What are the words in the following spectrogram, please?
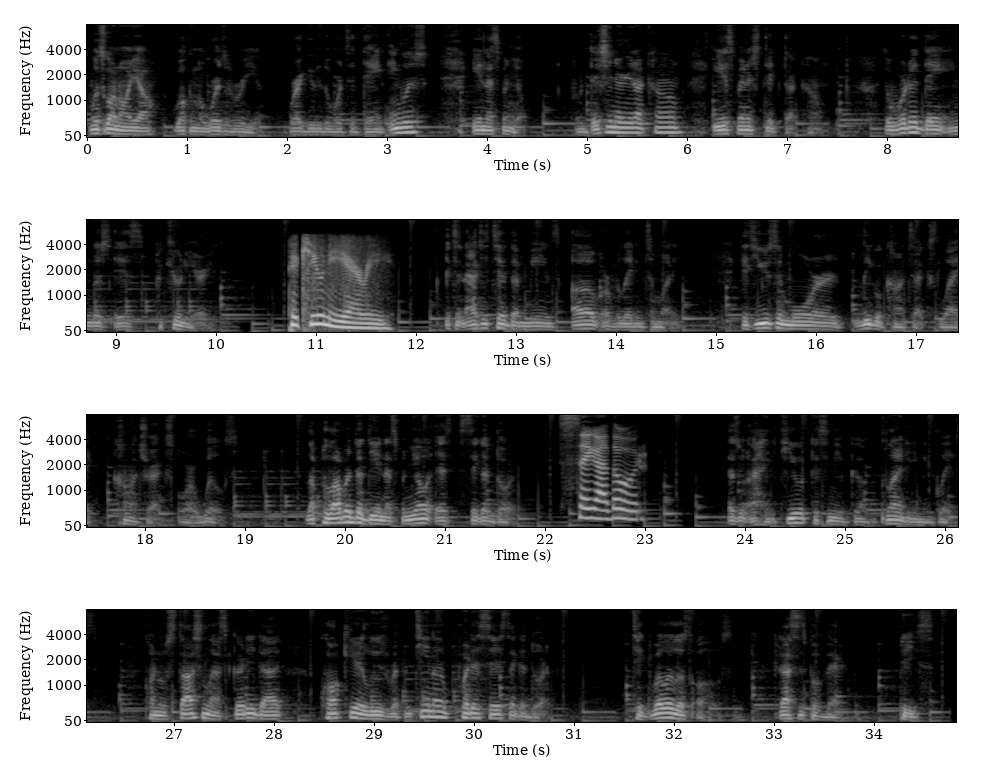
What's going on, y'all? Welcome to Words With Ryuuu, where I give you the words a day in English y en español from dictionary.com y SpanishDict.com. The word of the day in English is pecuniary. Pecuniary. It's an adjective that means of or relating to money. It's used in more legal contexts like contracts or wills. La palabra del día en español es cegador. Cegador. Es un adjetivo que significa blinding en inglés. Cuando estás en la oscuridad, cualquier luz repentina puede ser cegadora. Te duele los ojos. Gracias por ver. Peace.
